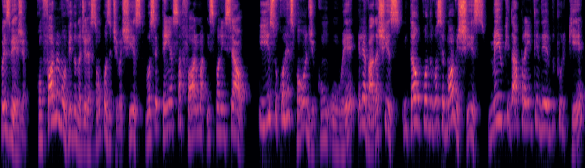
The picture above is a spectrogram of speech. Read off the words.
Pois veja, Conforme é movido na direção positiva x, você tem essa forma exponencial, e isso corresponde com o e elevado a x. Então, quando você move x, meio que dá para entender do porquê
